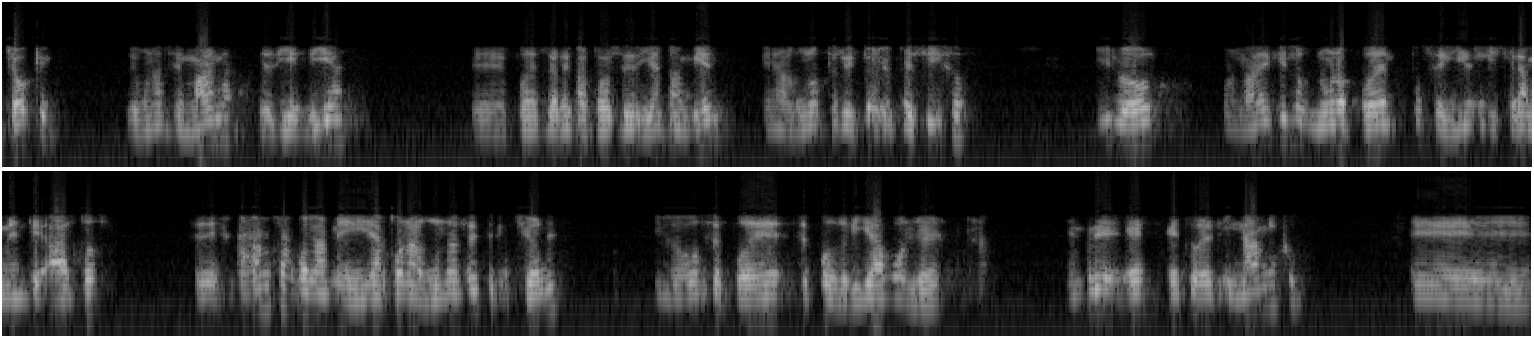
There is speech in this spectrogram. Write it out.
choque de una semana, de 10 días, eh, puede ser de 14 días también, en algunos territorios precisos, y luego, por más de que los números pueden seguir ligeramente altos, se descansa con las medidas, con algunas restricciones, y luego se puede se podría volver. Siempre es, esto es dinámico. Eh,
